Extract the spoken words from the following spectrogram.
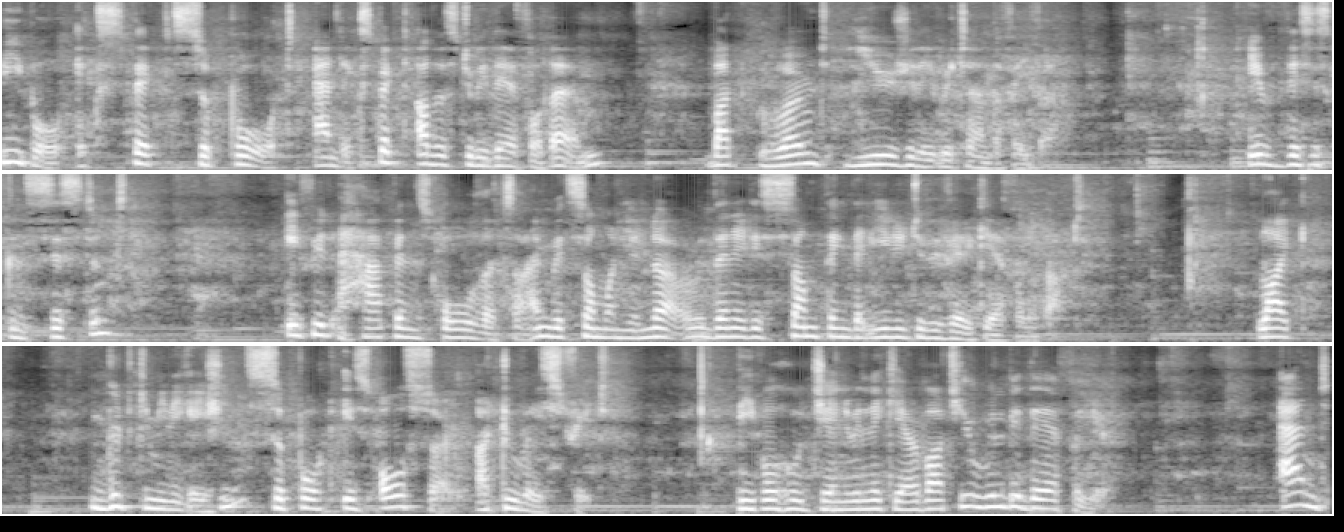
people expect support and expect others to be there for them, but won't usually return the favor. If this is consistent, if it happens all the time with someone you know, then it is something that you need to be very careful about. Like good communication, support is also a two way street. People who genuinely care about you will be there for you, and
